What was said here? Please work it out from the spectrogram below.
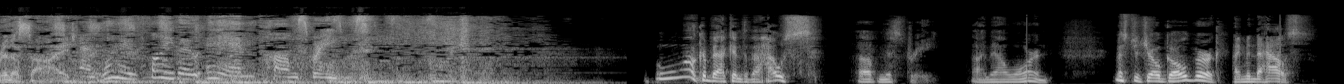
Riverside. and 105.0 AM Palm Springs. Welcome back into the House of Mystery. I'm Al Warren. Mr. Joe Goldberg. I'm in the house.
